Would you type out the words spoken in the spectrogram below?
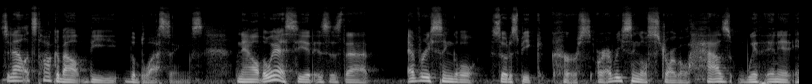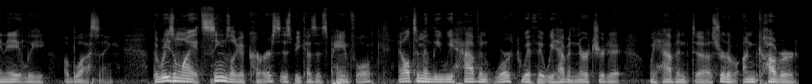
So now let's talk about the the blessings. Now the way I see it is is that every single, so to speak, curse or every single struggle has within it innately a blessing. The reason why it seems like a curse is because it's painful, and ultimately we haven't worked with it, we haven't nurtured it, we haven't uh, sort of uncovered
